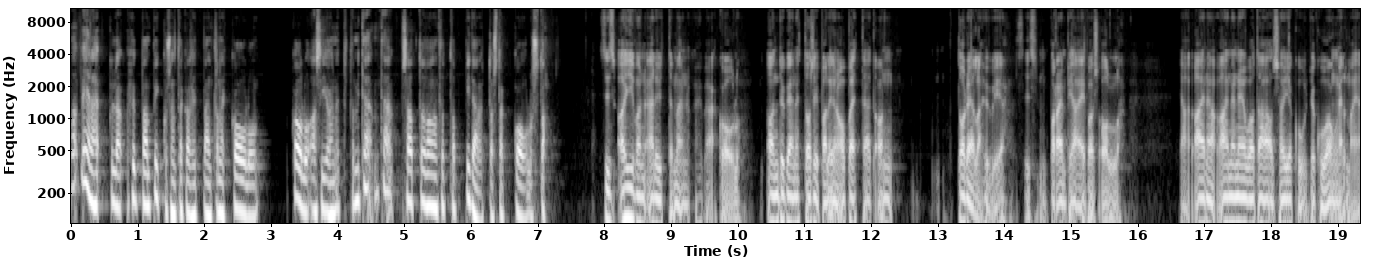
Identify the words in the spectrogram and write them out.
Mä vielä kyllä hyppään pikkusen takaisinpäin tuonne kouluun, kouluasioihin, että mitä, mitä sä oot tavallaan tota, pitänyt tuosta koulusta? Siis aivan älyttömän hyvä koulu. On tykännyt tosi paljon, opettajat on todella hyviä, siis parempia ei voisi olla. Ja aina, aina neuvotaan, jos on joku, joku ongelma ja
